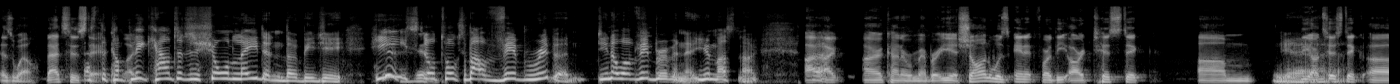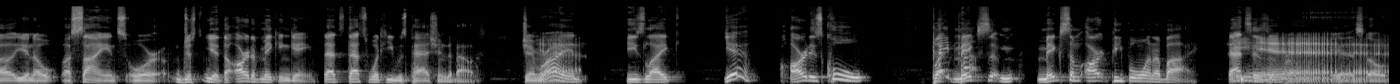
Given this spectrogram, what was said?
as well. That's his that's thing. the complete counter to Shawn Layden, though. BG, he still talks about Vib Ribbon. Do you know what Vib Ribbon is? You must know. I I, I kind of remember. Yeah, Shawn was in it for the artistic um Yeah, the artistic uh you know uh, science or just yeah the art of making games that's that's what he was passionate about jim ryan he's like yeah art is cool but Paper. make some make some art people want to buy that's his approach. yeah so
